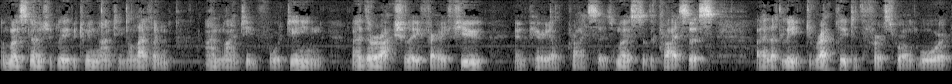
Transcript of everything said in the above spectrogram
And most notably, between 1911 and 1914, uh, there are actually very few imperial crises. Most of the crises uh, that lead directly to the First World War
